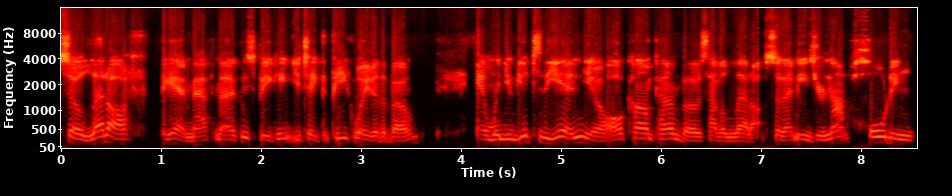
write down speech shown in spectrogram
So let off again, mathematically speaking, you take the peak weight of the bow, and when you get to the end, you know all compound bows have a let off. So that means you're not holding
